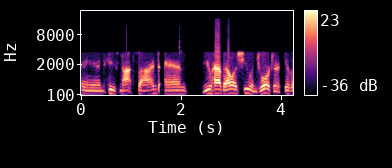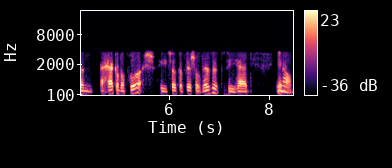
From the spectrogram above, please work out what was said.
and he's not signed. And you have LSU and Georgia given a heck of a push. He took official visits. He had, you know,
